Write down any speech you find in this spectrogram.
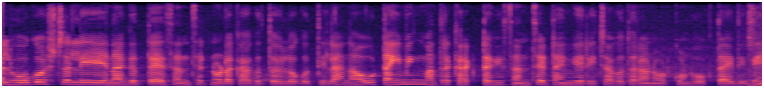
ಅಲ್ಲಿ ಹೋಗೋ ಅಷ್ಟರಲ್ಲಿ ಏನಾಗುತ್ತೆ, ಸನ್ಸೆಟ್ ನೋಡೋಕ್ಕಾಗುತ್ತೋ ಇಲ್ಲೋ ಗೊತ್ತಿಲ್ಲ. ನಾವು ಟೈಮಿಂಗ್ ಮಾತ್ರ ಕರೆಕ್ಟಾಗಿ ಸನ್ಸೆಟ್ ಟೈಮ್ಗೆ ರೀಚ್ ಆಗೋ ಥರ ನೋಡ್ಕೊಂಡು ಹೋಗ್ತಾ ಇದ್ದೀವಿ.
